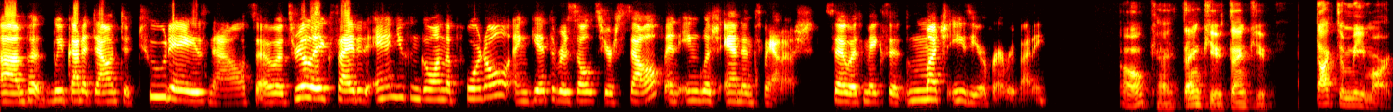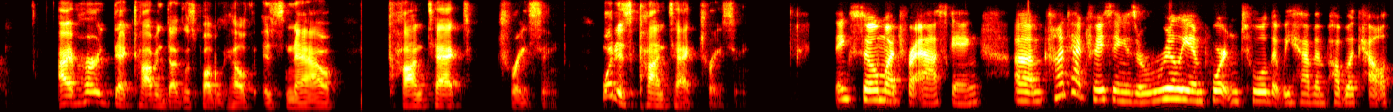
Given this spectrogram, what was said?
um, but we've got it down to two days now, so it's really excited. And you can go on the portal and get the results yourself in English and in Spanish, so it makes it much easier for everybody. Okay, thank you, thank you, Dr. Memark. I've heard that Cobb and Douglas Public Health is now contact tracing. What is contact tracing? Thanks so much for asking. Um, contact tracing is a really important tool that we have in public health.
